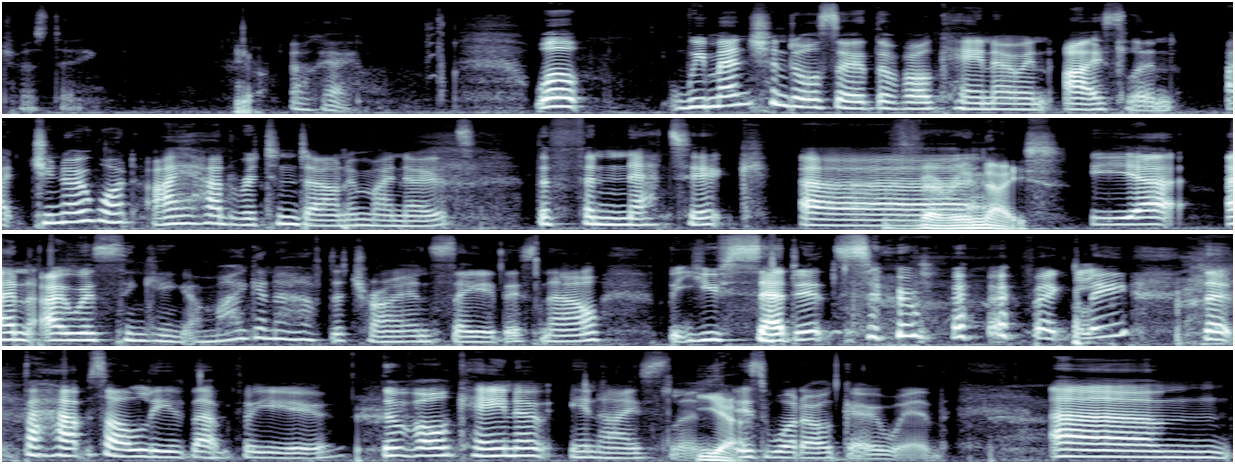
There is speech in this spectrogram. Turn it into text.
interesting. Yeah. Okay. Well, we mentioned also the volcano in Iceland. I, do you know what I had written down in my notes? The phonetic. Uh, Very nice. Yeah. And I was thinking, am I going to have to try and say this now? But you said it so perfectly that perhaps I'll leave that for you. The volcano in Iceland Yeah. is what I'll go with. Um,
